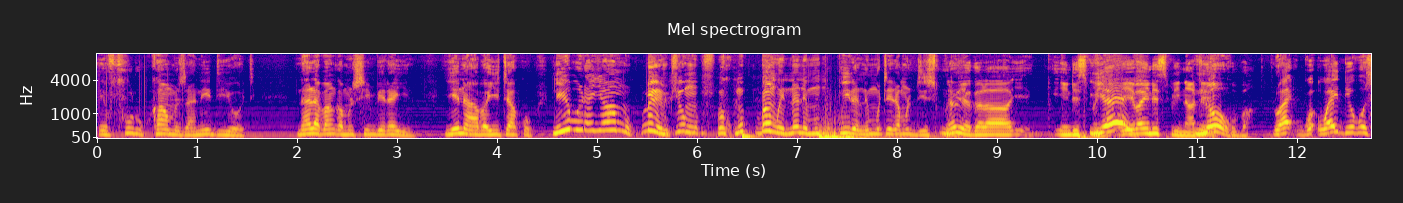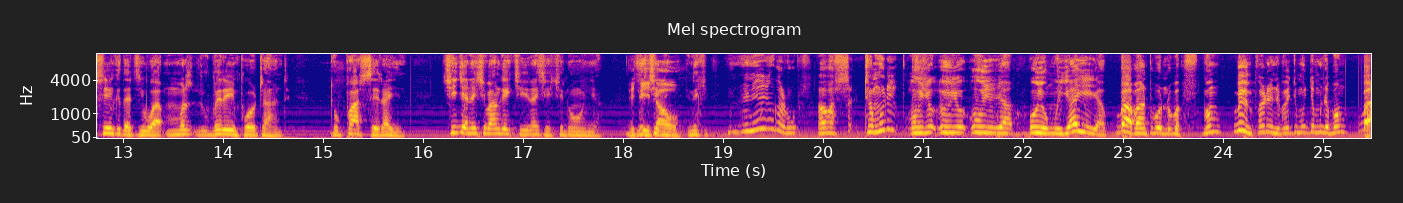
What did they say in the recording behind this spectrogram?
efulu comes an idiot. Nalaba nga musimbye layini ye mwenna discipline. naye oyagala indiscipline? Yes. eba indiscipline ate no. okuba why, do you think that you are very important to pass a line? Kijja nekibanga ekiina kyekinoonya Ekiyitawo. Neki- naye nga temuli oyo- oyo- oyo ya- oyo muyaye yakuba abantu bonna ba- bamu- bempale ne bagimugjamu ne bamuba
